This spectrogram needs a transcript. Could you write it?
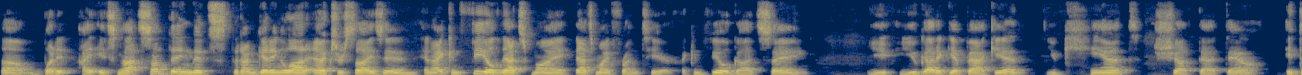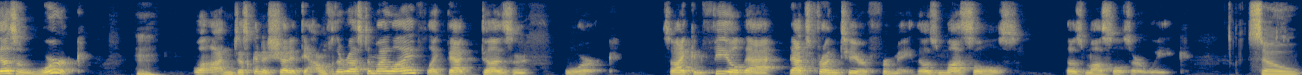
Um, but it I, it's not something that's that I'm getting a lot of exercise in, and I can feel that's my that's my frontier. I can feel God saying, you you got to get back in. You can't shut that down. It doesn't work. Hmm. Well, I'm just going to shut it down for the rest of my life. Like that doesn't work. So I can feel that. That's frontier for me. Those muscles, those muscles are weak. So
